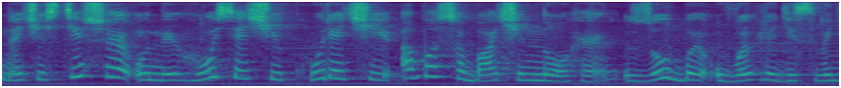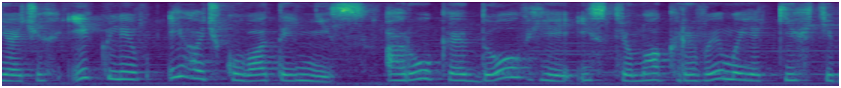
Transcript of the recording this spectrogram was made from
Найчастіше у них гусячі, курячі або собачі ноги, зуби у вигляді свинячих іклів і гачкуватий ніс, а руки довгі і з трьома кривими, як кіхті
